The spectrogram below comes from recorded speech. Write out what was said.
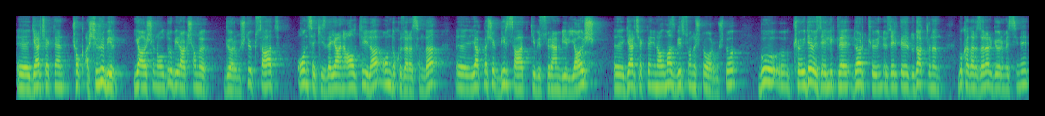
e, gerçekten çok aşırı bir yağışın olduğu bir akşamı görmüştük. Saat 18'de yani 6 ile 19 arasında e, yaklaşık bir saat gibi süren bir yağış e, gerçekten inanılmaz bir sonuç doğurmuştu. Bu e, köyde özellikle dört köyün özellikle de Dudaklı'nın bu kadar zarar görmesini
